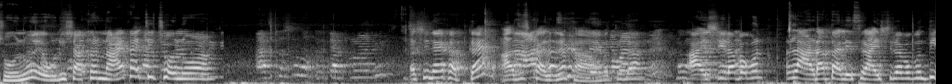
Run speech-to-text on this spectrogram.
सोनू एवढी साखर नाही खायची सोनू. अशी नाही खात काय? आजच खाली ना? हा मग तुला आयशीला बघून लाडात आली असेल. आयशीला बघून ती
